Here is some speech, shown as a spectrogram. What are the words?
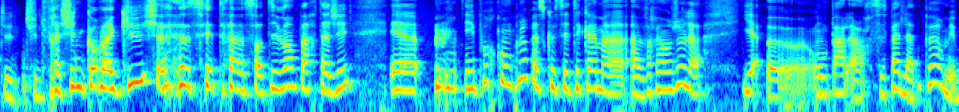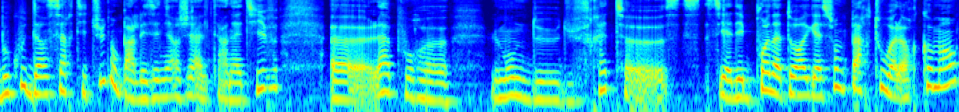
tu, tu te fraîches une convaincue, c'est un sentiment partagé. Et, euh, et, pour conclure, parce que c'était quand même un, vrai enjeu là, il y a, euh, on parle, alors c'est pas de la peur, mais beaucoup d'incertitude. On parle des énergies alternatives. Euh, là, pour le monde du fret, euh, il y a des points d'interrogation de partout. Alors comment,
